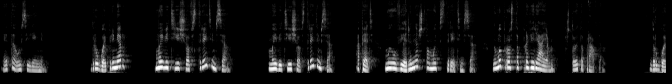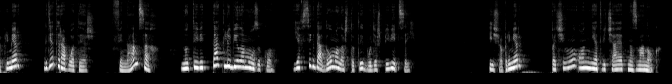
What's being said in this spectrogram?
Это усиление. Другой пример. Мы ведь еще встретимся. Мы ведь еще встретимся. Опять, мы уверены, что мы встретимся но мы просто проверяем, что это правда. Другой пример. Где ты работаешь? В финансах? Но ты ведь так любила музыку. Я всегда думала, что ты будешь певицей. Еще пример. Почему он не отвечает на звонок?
